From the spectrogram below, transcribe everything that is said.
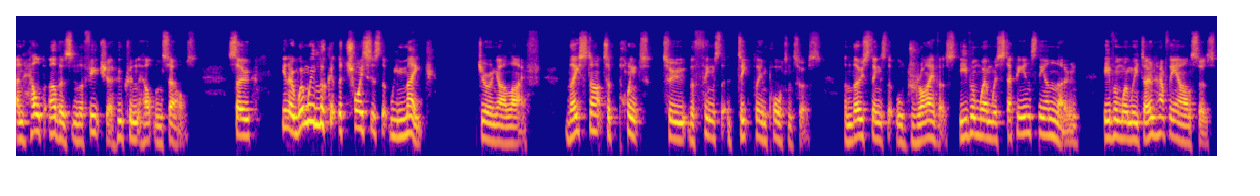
and help others in the future who couldn't help themselves. So, you know, when we look at the choices that we make during our life, they start to point to the things that are deeply important to us and those things that will drive us, even when we're stepping into the unknown, even when we don't have the answers.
